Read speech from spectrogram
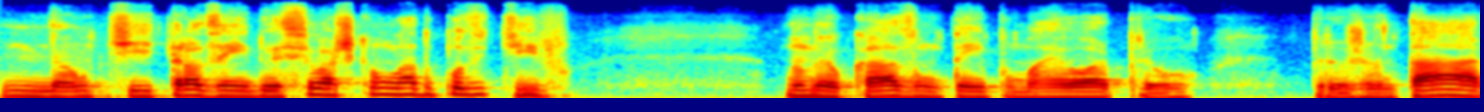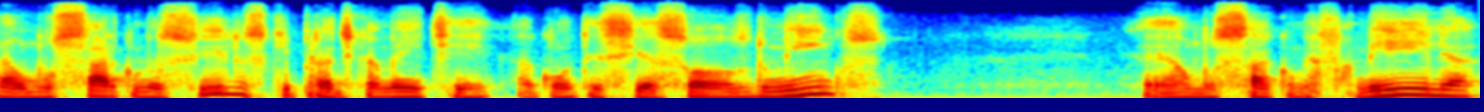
não te trazendo. Esse eu acho que é um lado positivo. No meu caso, um tempo maior para eu para eu jantar, almoçar com meus filhos, que praticamente acontecia só aos domingos, é, almoçar com minha família,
